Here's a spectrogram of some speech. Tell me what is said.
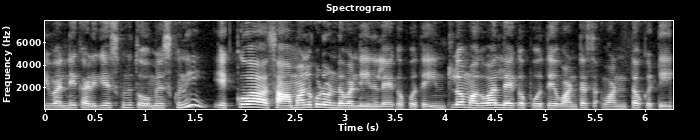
ఇవన్నీ కడిగేసుకుని తోమేసుకుని ఎక్కువ సామాన్లు కూడా ఉండవండి ఈయన లేకపోతే. ఇంట్లో మగవాళ్ళు లేకపోతే వంట వంట ఒకటి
